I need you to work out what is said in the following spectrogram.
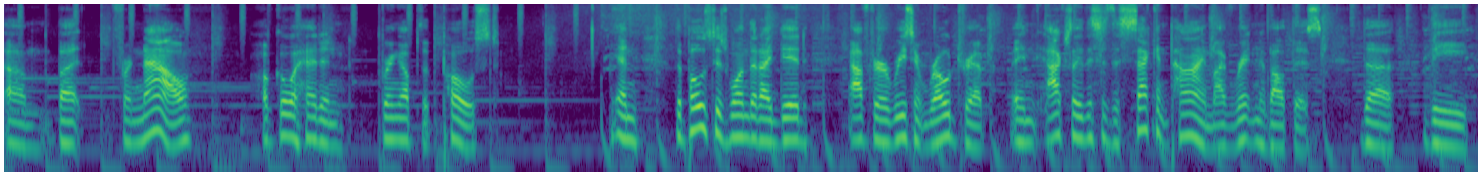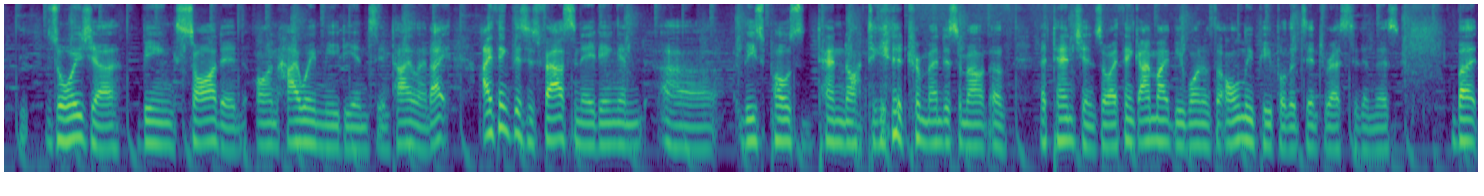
Um, but for now, I'll go ahead and bring up the post. And the post is one that I did after a recent road trip. And actually, this is the second time I've written about this the the zoysia being sodded on highway medians in Thailand. I I think this is fascinating, and uh, these posts tend not to get a tremendous amount of attention. So I think I might be one of the only people that's interested in this. But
